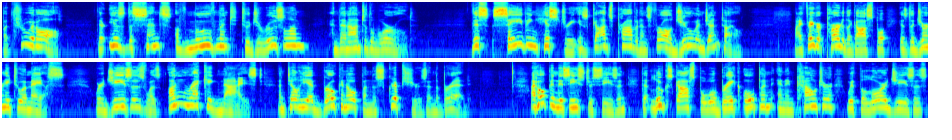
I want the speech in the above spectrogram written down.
But through it all, there is the sense of movement to Jerusalem and then on to the world. This saving history is God's providence for all, Jew and Gentile. My favorite part of the gospel is the journey to Emmaus, where Jesus was unrecognized until he had broken open the scriptures and the bread. I hope in this Easter season that Luke's gospel will break open an encounter with the Lord Jesus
